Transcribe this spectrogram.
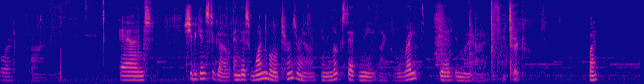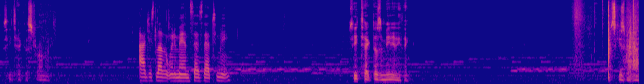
four, five. And she begins to go, and this one bull turns around and looks at me like right dead in my eyes. Setec. What? Setec astronomy. I just love it when a man says that to me. Setec doesn't mean anything. Excuse me, ma'am.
